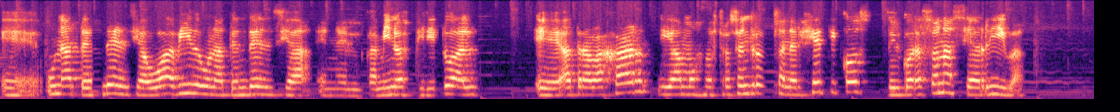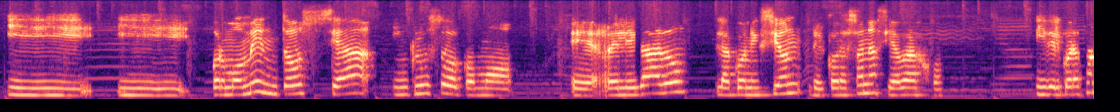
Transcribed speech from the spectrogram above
eh, una tendencia o ha habido una tendencia en el camino espiritual a trabajar, digamos, nuestros centros energéticos del corazón hacia arriba. Y, y por momentos se ha incluso como relegado la conexión del corazón hacia abajo y del corazón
